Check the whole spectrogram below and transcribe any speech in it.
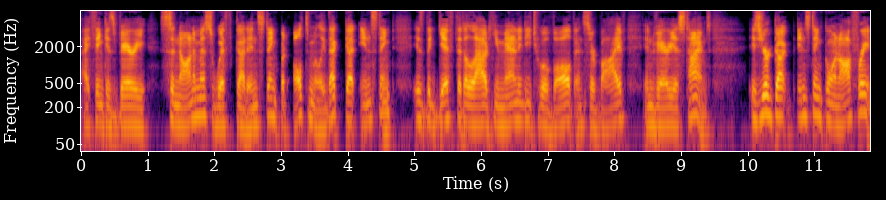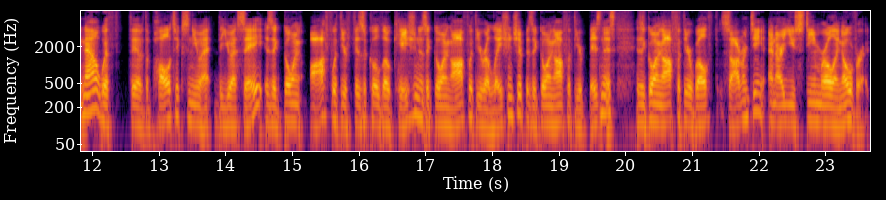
I think is very synonymous with gut instinct. But ultimately, that gut instinct is the gift that allowed humanity to evolve and survive in various times. Is your gut instinct going off right now with the the politics in U- the USA? Is it going off with your physical location? Is it going off with your relationship? Is it going off with your business? Is it going off with your wealth sovereignty? And are you steamrolling over it?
